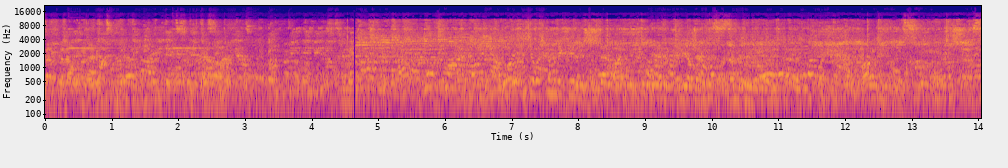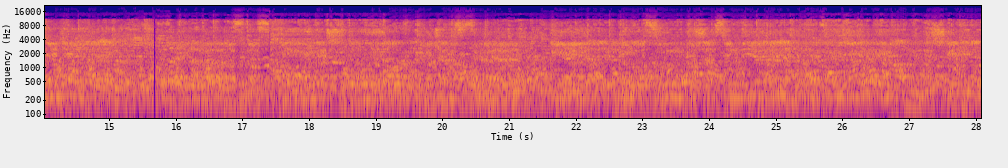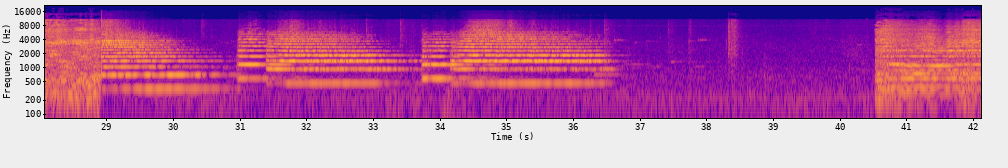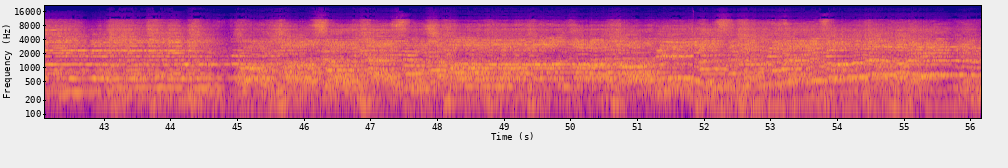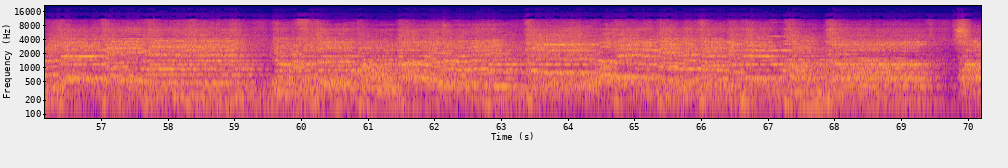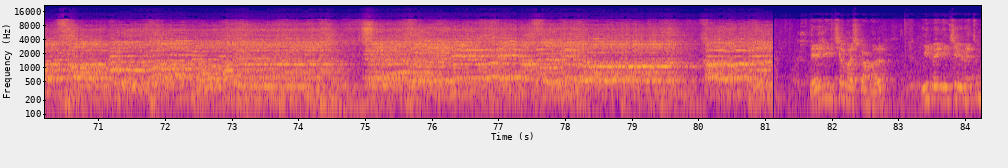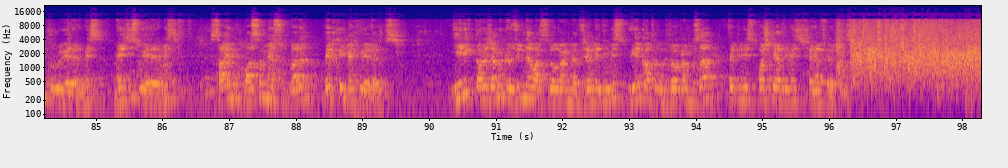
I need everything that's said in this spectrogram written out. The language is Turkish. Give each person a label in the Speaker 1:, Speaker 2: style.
Speaker 1: Hepsinden selamlar. İlçe başkanı bekleyelim. Sizler var. Sizler Değerli ilçe başkanları, il ve ilçe yönetim kurulu üyelerimiz, meclis üyelerimiz, sayın basın mensupları ve kıymetli üyelerimiz. İyilik Darıcan'ın özünde var sloganıyla düzenlediğimiz üye katılım programımıza hepiniz hoş geldiniz, şeref verdiniz.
